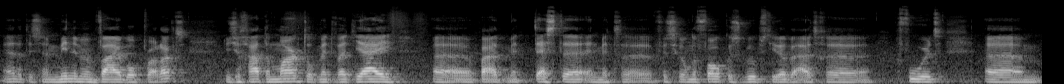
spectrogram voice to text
Hè, dat is een minimum viable product. Dus je gaat de markt op met wat jij uh, met testen en met verschillende focus groups die we hebben uitgevoerd. Um,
